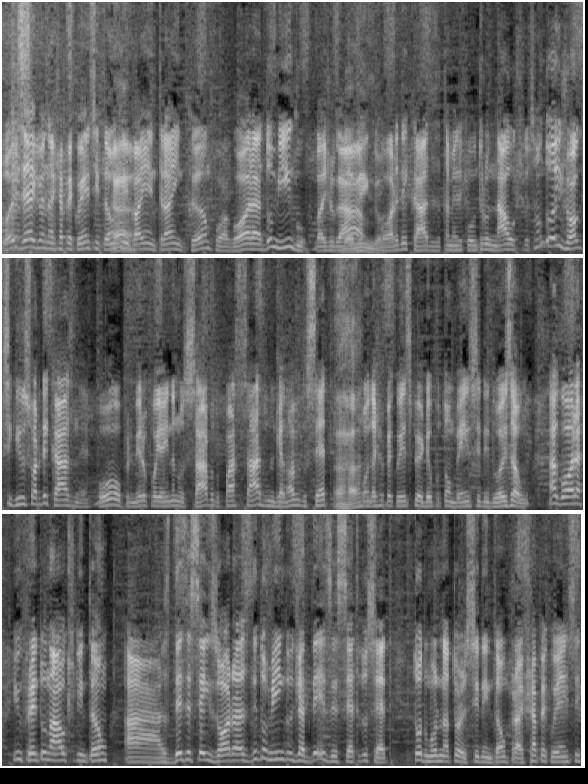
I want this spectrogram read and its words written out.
Pois é, Guilherme Chapecoense, então, É. que vai entrar em campo agora domingo. Vai jogar Domingo. fora de casa, exatamente contra o Náutico. São dois jogos seguidos fora de casa, né? O primeiro foi ainda no sábado passado, no dia 9 do 7, Aham. onde a Chapecoense perdeu pro Tombense de 2 a 1 Agora, enfrenta o Náutico, então, às 16 horas de domingo, dia 17 do 7. Todo mundo na torcida, então, pra Chapecoense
